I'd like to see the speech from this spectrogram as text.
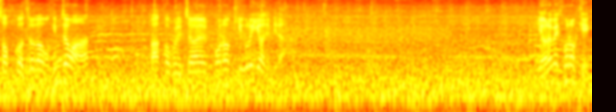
접고 들어가고 김정환 맞고 굴절 코너킥으로 이어집니다. 여름의 코너킥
